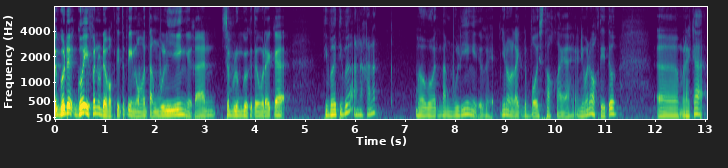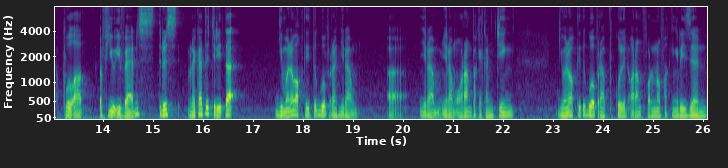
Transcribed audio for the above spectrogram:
udah gue udah gue even udah waktu itu pengen ngomong tentang bullying ya kan? Sebelum gue ketemu mereka. Tiba-tiba anak-anak bawa-bawa tentang bullying gitu kayak you know like the boys talk lah ya. Yang di mana waktu itu uh, mereka pull out a few events. Terus mereka tuh cerita gimana waktu itu gue pernah nyiram uh, nyiram nyiram orang pakai kencing. Gimana waktu itu gue pernah pukulin orang for no fucking reason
